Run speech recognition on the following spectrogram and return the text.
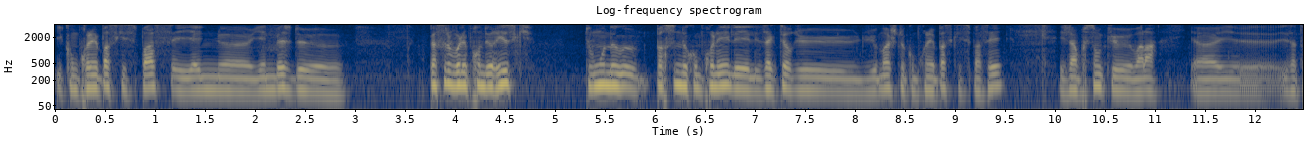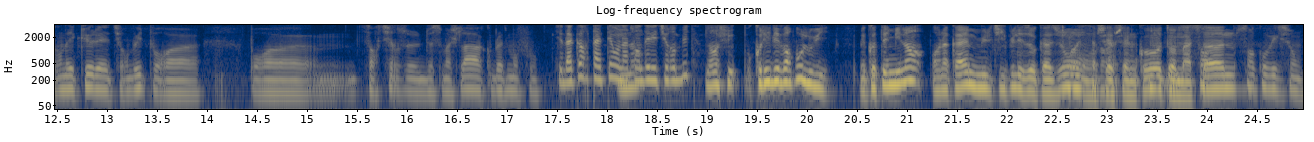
ils comprenaient pas ce qui se passe et il y a une euh, il y a une baisse de personne ne voulait prendre de risques. Tout le monde, ne- personne ne comprenait, les, les acteurs du, du match ne comprenaient pas ce qui se passait. Et j'ai l'impression que voilà, euh, ils attendaient que les tirs au but pour euh, pour euh, sortir de ce match-là complètement fou. Tu es d'accord, Tate On Non. attendait les tirs au but Non, je suis côté Liverpool, oui. Mais côté Milan, on a quand même multiplié les occasions. Vrai. Shevchenko, Thomasson. Sans, sans conviction.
